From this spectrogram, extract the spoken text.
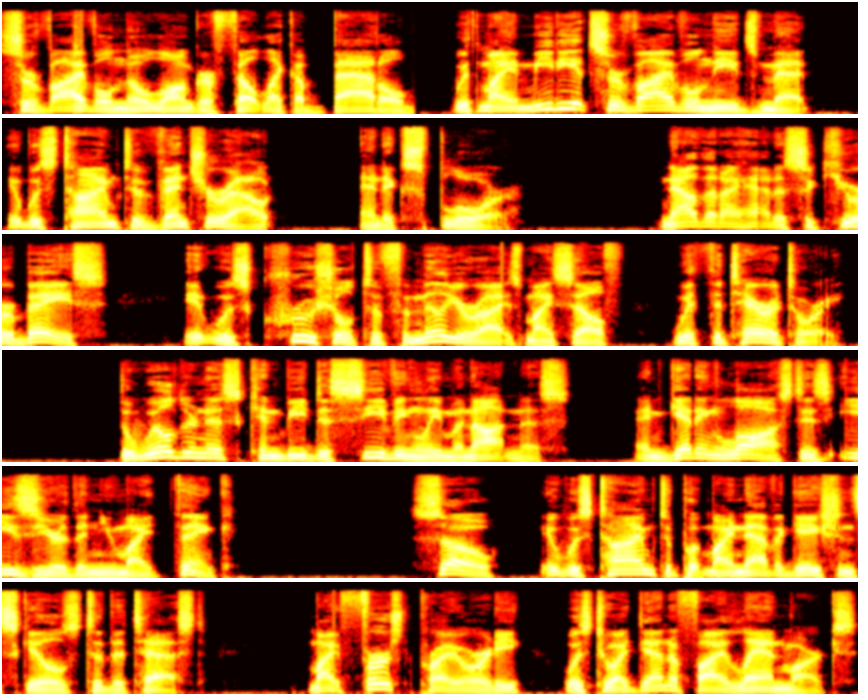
survival no longer felt like a battle. With my immediate survival needs met, it was time to venture out and explore. Now that I had a secure base, it was crucial to familiarize myself with the territory. The wilderness can be deceivingly monotonous, and getting lost is easier than you might think. So, it was time to put my navigation skills to the test. My first priority was to identify landmarks.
